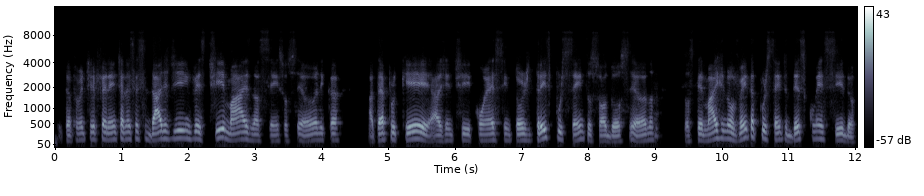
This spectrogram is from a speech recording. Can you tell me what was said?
Então, principalmente referente à necessidade de investir mais na ciência oceânica, até porque a gente conhece em torno de 3% só do oceano, então tem mais de 90% desconhecido.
